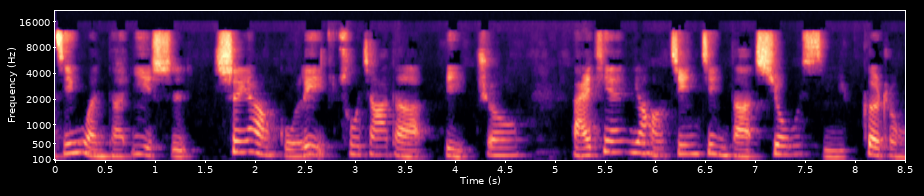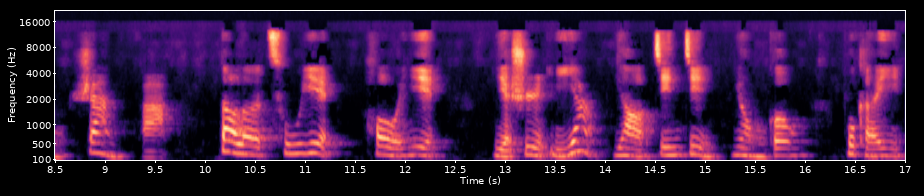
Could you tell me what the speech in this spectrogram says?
经文的意思是要鼓励出家的比丘，白天要精进的修习各种善法，到了初夜后夜。也是一样，要精进用功，不可以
